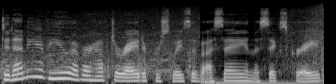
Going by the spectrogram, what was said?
Did any of you ever have to write a persuasive essay in the sixth grade?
